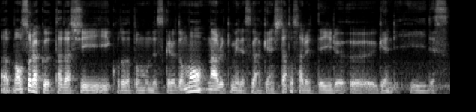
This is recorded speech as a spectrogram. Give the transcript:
まあ、おそらく正しいことだと思うんですけれどもアルキメデスが発見したとされている原理です。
